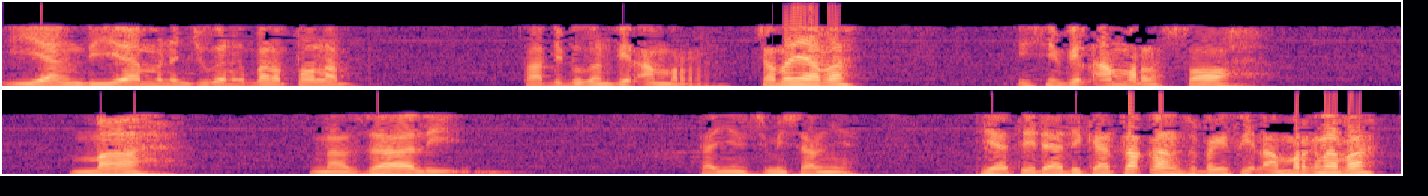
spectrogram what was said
yang dia menunjukkan kepada talab tapi bukan fi'il amr. Contohnya apa? Isim fi'il amr soh mah nazali dan yang semisalnya. Dia tidak dikatakan sebagai fi'il amr kenapa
